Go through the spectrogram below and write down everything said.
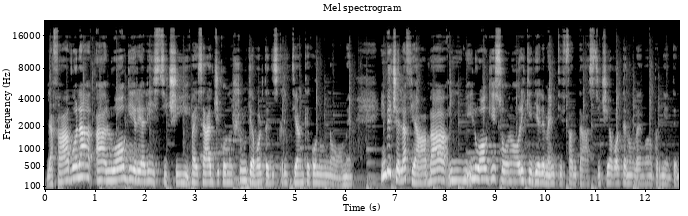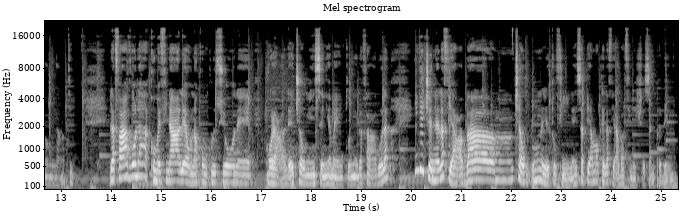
La favola ha luoghi realistici, paesaggi conosciuti, a volte descritti anche con un nome. Invece la fiaba, i, i luoghi sono ricchi di elementi fantastici, a volte non vengono per niente nominati. La favola come finale ha una conclusione morale, c'è un insegnamento nella favola, invece nella fiaba mm, c'è un, lieto fine, sappiamo che la fiaba finisce sempre bene.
